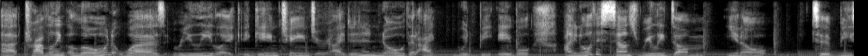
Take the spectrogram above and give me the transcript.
uh, traveling alone was really like a game changer. I didn't know that I would be able. I know this sounds really dumb, you know, to be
